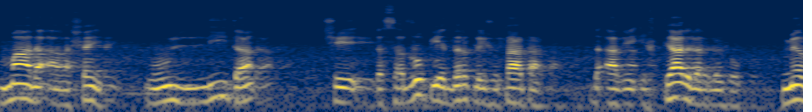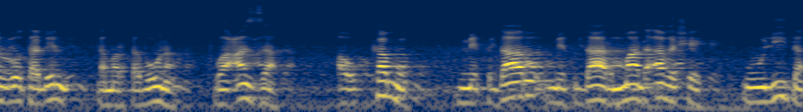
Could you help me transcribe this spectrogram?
ما د هغه شی ولیدا چې تصرف یې درکړې شو تا ته د هغه اختیار درکړې شو من رتبن د مرتبونه وعز او کم مقدار مقدار ما د هغه شی ولیدا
